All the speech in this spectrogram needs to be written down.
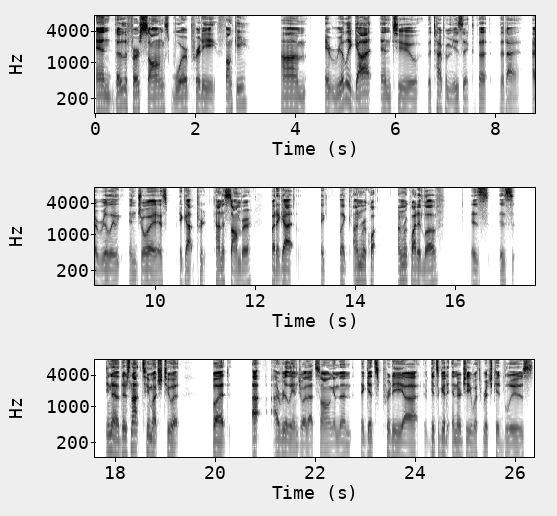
and though the first songs were pretty funky, um, it really got into the type of music that that I I really enjoy. It's, it got pre- kind of somber, but it got it, like unrequ- unrequited love is is you know there's not too much to it, but I I really enjoy that song. And then it gets pretty uh it gets a good energy with Rich Kid Blues,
